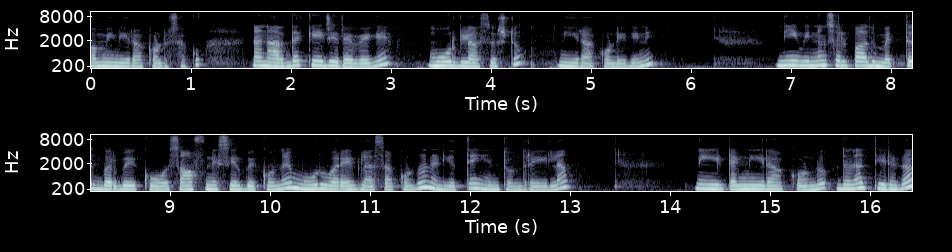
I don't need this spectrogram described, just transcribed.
ಕಮ್ಮಿ ನೀರು ಹಾಕ್ಕೊಂಡ್ರೆ ಸಾಕು. ನಾನು ಅರ್ಧ ಕೆ ಜಿ ರವೆಗೆ ಮೂರು ಗ್ಲಾಸಷ್ಟು ನೀರು ಹಾಕ್ಕೊಂಡಿದ್ದೀನಿ ನೀವು ಇನ್ನೊಂದು ಸ್ವಲ್ಪ ಅದು ಮೆತ್ತಗೆ ಬರಬೇಕು ಸಾಫ್ಟ್ನೆಸ್ ಇರಬೇಕು ಅಂದರೆ ಮೂರುವರೆ ಗ್ಲಾಸ್ ಹಾಕ್ಕೊಂಡ್ರು ನಡೆಯುತ್ತೆ, ಏನು ತೊಂದರೆ ಇಲ್ಲ. ನೀಟಾಗಿ ನೀರು ಹಾಕ್ಕೊಂಡು ಅದನ್ನು ತಿರ್ಗಾ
